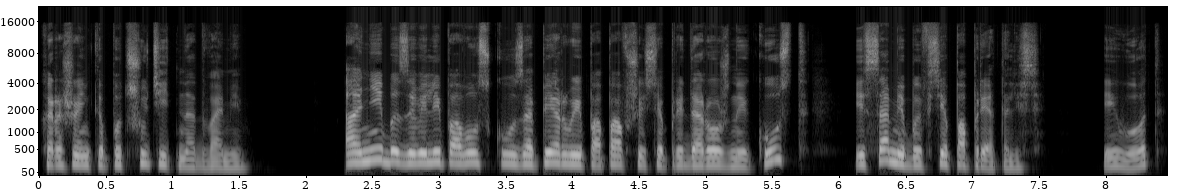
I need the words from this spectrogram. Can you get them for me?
хорошенько подшутить над вами?» Они бы завели повозку за первый попавшийся придорожный куст, и сами бы все попрятались. И вот,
